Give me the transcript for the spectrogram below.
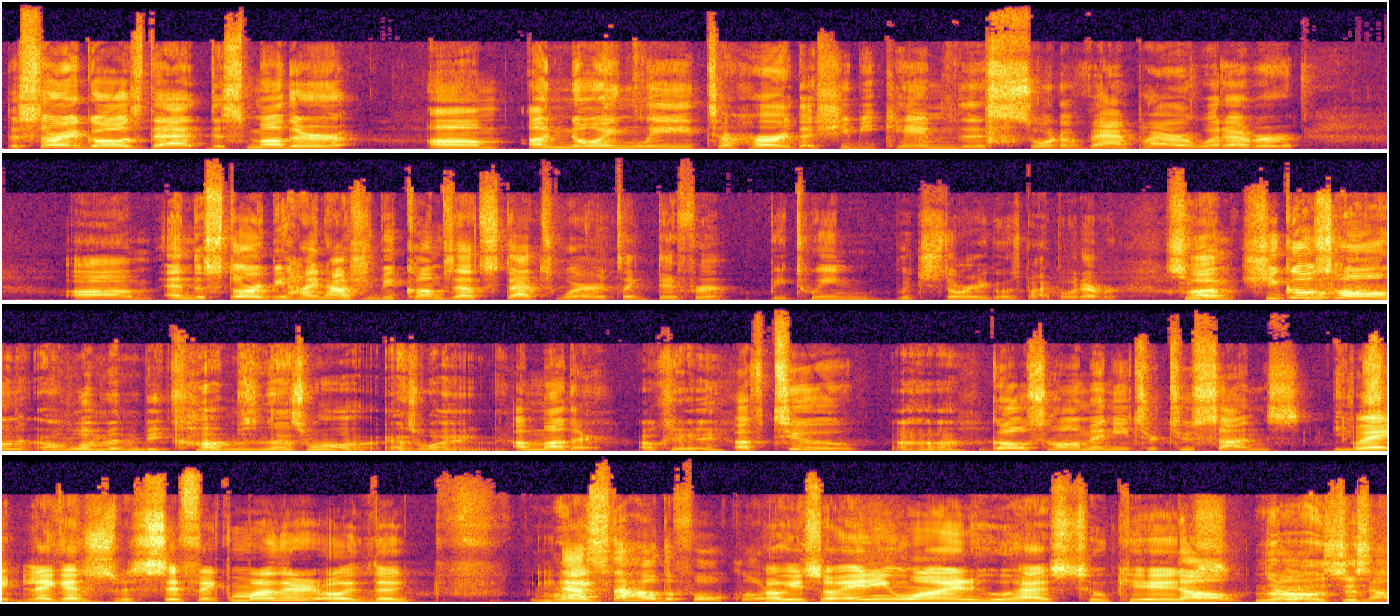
the story goes that this mother, um, unknowingly to her, that she became this sort of vampire or whatever. Um, and the story behind how she becomes that's that's where it's like different between which story goes by, but whatever. So um, she goes hold- hold home. on. A woman becomes an Aswang. Aswang. A mother Okay. of two Uh huh. goes home and eats her two sons. Wait, like a specific mother or the? That's the how the folklore. Okay, so anyone who has two kids. No, No, no, it's just no.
